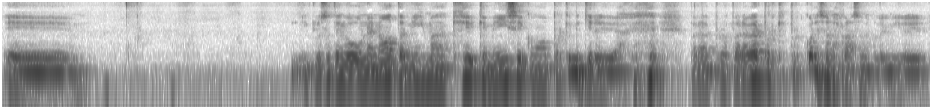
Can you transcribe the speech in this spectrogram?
Eh, incluso tengo una nota misma que, me hice como, ¿por qué me quiero ir de viaje? para, para ver por, qué, por cuáles son las razones por las que me quiero ir.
